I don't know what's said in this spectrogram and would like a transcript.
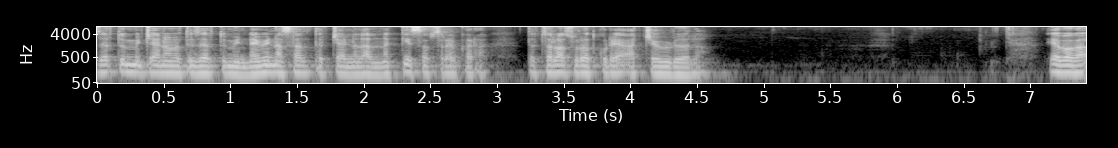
जर तुम्ही चॅनलवरती जर तुम्ही नवीन असाल तर चॅनलला नक्की सबस्क्राईब करा. तर चला सुरुवात करूया आजच्या व्हिडिओला. हे बघा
